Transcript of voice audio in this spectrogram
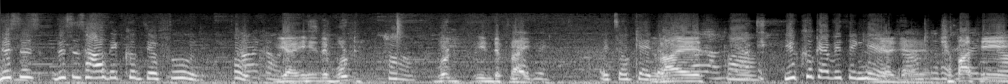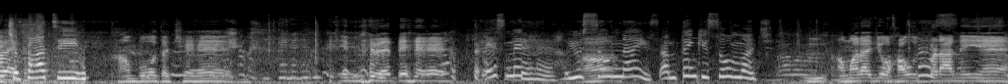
this is this is how they cook their food. Yeah, in the wood. Huh. Wood in the fry. It's okay. Rice. Uh. You cook everything here. Yeah, yeah, yeah. Chapati. Chapati. हम बहुत अच्छे हैं इनमें रहते हैं इसमें है you so nice I thank you so much हमारा जो हाउस बड़ा नहीं है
